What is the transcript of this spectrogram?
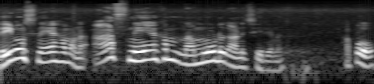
ദൈവം സ്നേഹമാണ്. ആ സ്നേഹം നമ്മളോട് കാണിച്ചു തരികയാണ്. അപ്പോൾ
